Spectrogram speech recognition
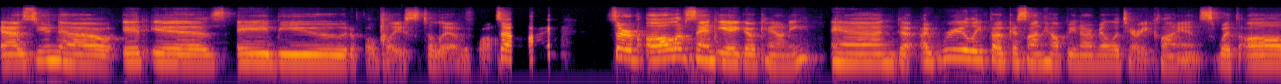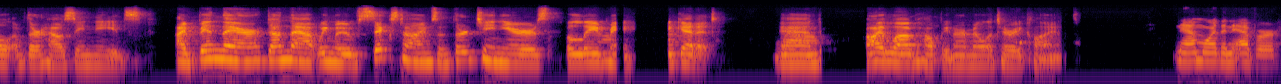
as you know, it is a beautiful place to live. So I serve all of San Diego County, and I really focus on helping our military clients with all of their housing needs. I've been there, done that. We moved six times in 13 years. Believe me, I get it. Wow. And I love helping our military clients. Now more than ever.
